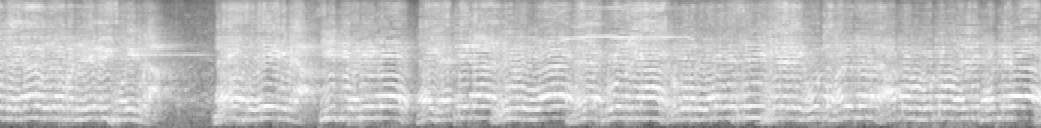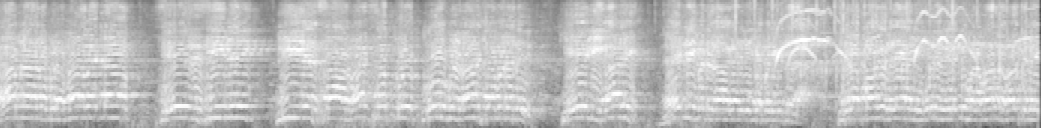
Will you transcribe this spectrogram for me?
உங்களுக்காக ஒதுக்கப்பட்டுள்ளது கடைசி ஒரே நிமிடம். கடைசி ஒரே நிமிடம். சீட்டி வடிவங்கள் கை தட்டுங்கள் நல்ல பூமணியார் உங்களது வரவேசி. வீரர்களை ஊக்க மருந்த ஆட்டமும் ஊக்கமும் அள்ளி தந்திர ராமநாதபுரம் மாவட்டம் சேது சீலை BSR WhatsApp group Gokul Raj அவரது கேலி காலை வெற்றி பெற்றதாக அறிவிக்கப்படுகின்றன. சிறப்பாக விளையாடி ஊழலுக்கு மனமார்ந்த வாழ்த்துக்களை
